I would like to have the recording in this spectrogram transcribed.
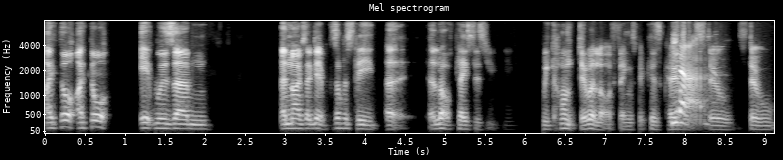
I thought I thought it was um a nice idea because obviously uh, a lot of places you, we can't do a lot of things because COVID yeah. still still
